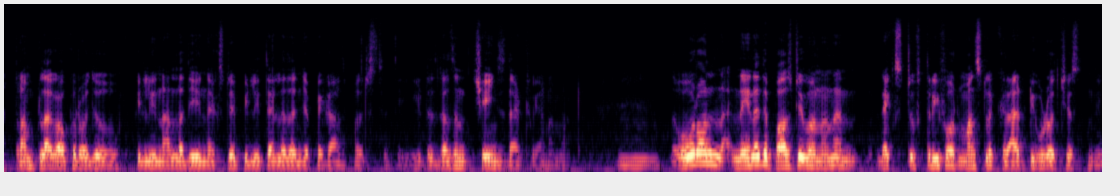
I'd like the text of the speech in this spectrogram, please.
ట్రంప్ లాగా ఒకరోజు పిల్లి నల్లది నెక్స్ట్ డే పిల్లి తెల్లదని చెప్పే కాదు పరిస్థితి. It doesn't change that way అన్నమాట. ఓవరాల్ నేనైతే పాజిటివ్ ఉన్నాను. అండ్ నెక్స్ట్ త్రీ ఫోర్ మంత్స్లో క్లారిటీ కూడా వచ్చేస్తుంది.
